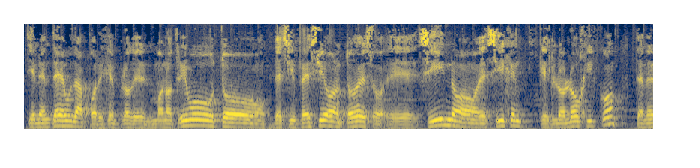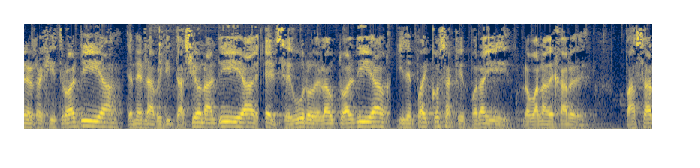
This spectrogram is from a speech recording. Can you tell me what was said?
tienen deuda, por ejemplo, del monotributo, desinfección, todo eso. Eh, sí nos exigen, que es lo lógico, tener el registro al día tener la habilitación al día, el seguro del auto al día y después hay cosas que por ahí lo van a dejar de pasar,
